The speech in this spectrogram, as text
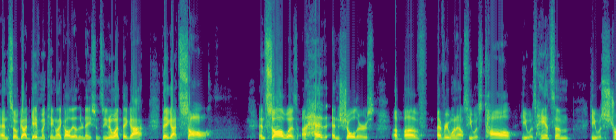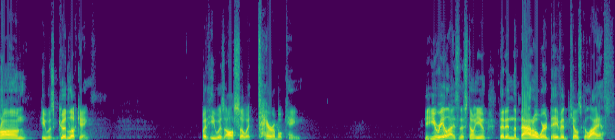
And so God gave them a king like all the other nations. You know what they got? They got Saul. And Saul was a head and shoulders above everyone else. He was tall, he was handsome, he was strong, he was good looking but he was also a terrible king. You realize this, don't you? That in the battle where David kills Goliath,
